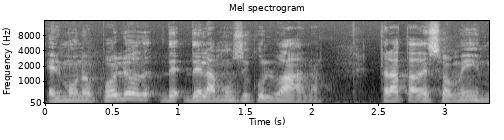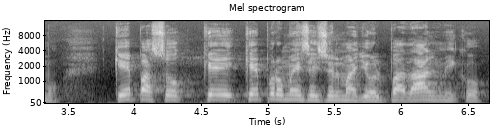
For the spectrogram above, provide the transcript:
El monopolio de la música urbana trata de eso mismo. ¿Qué pasó? ¿Qué, promesa hizo el mayor para Dálmico,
